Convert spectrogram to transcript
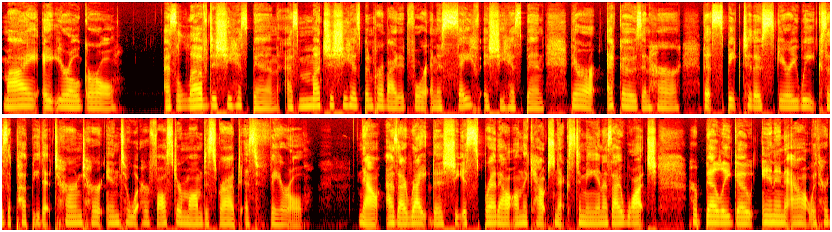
My eight year old girl as loved as she has been, as much as she has been provided for, and as safe as she has been, there are echoes in her that speak to those scary weeks as a puppy that turned her into what her foster mom described as feral. Now, as I write this, she is spread out on the couch next to me, and as I watch her belly go in and out with her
